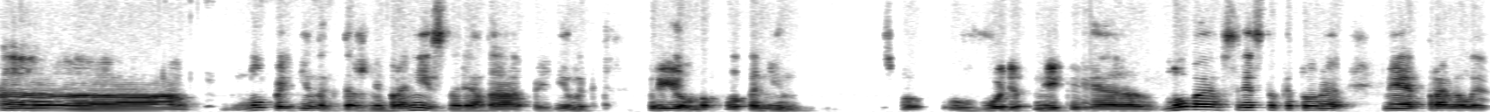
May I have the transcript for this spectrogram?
ну, поединок даже не брони и снаряда, а поединок приемов. Вот они вводят некое новое средство, которое меняет правила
